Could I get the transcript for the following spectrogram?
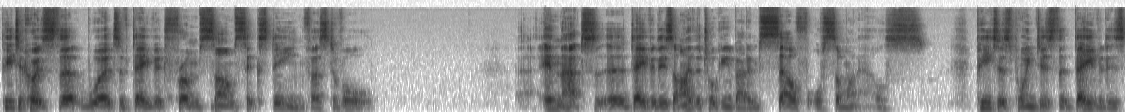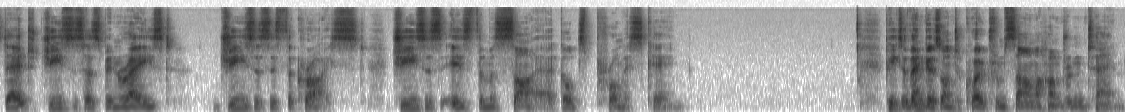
Peter quotes the words of David from Psalm 16, first of all. In that, uh, David is either talking about himself or someone else. Peter's point is that David is dead, Jesus has been raised, Jesus is the Christ, Jesus is the Messiah, God's promised king. Peter then goes on to quote from Psalm 110,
